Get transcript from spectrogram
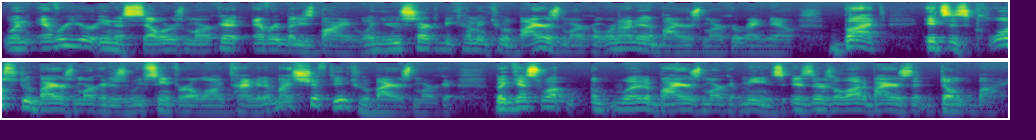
whenever you're in a seller's market, everybody's buying. When you start to become into a buyer's market, we're not in a buyer's market right now, but it's as close to a buyer's market as we've seen for a long time and it might shift into a buyer's market but guess what what a buyer's market means is there's a lot of buyers that don't buy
